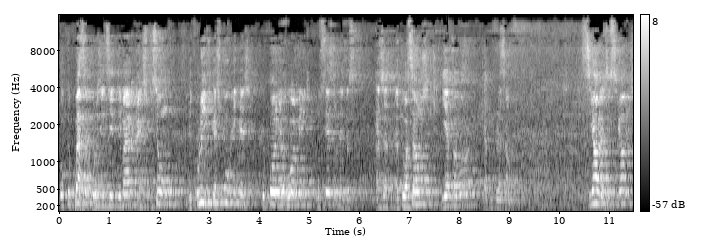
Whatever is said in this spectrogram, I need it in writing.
o que passa por incentivar a instituição de políticas públicas que ponha o homem no centro das atuações e a favor da população. Senhoras e senhores,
